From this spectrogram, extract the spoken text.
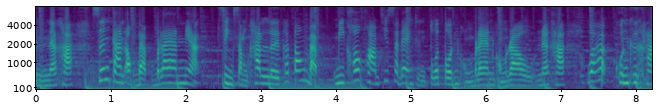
นนะคะ ซึ่งการออกแบบแบรนด์เนี่ย สิ่งสำคัญเลยก็ต้องแบบมีข้อความที่แสดงถึงตัวตนของแบรนด์ของเรานะคะ ว่าคุณคือใคร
